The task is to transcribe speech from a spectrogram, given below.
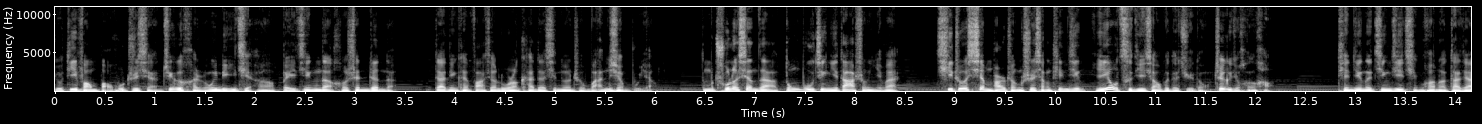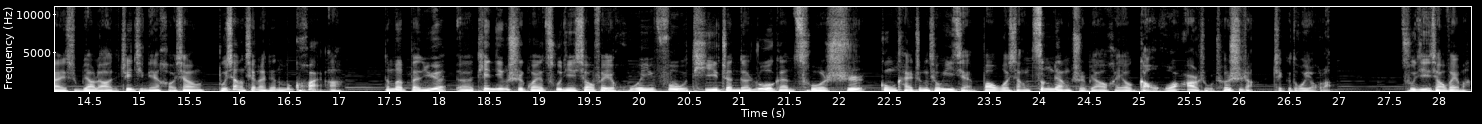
有地方保护之嫌，这个很容易理解啊。北京的和深圳的，大家你可以发现路上开的新能源车完全不一样。那么除了现在啊东部经济大省以外，汽车限牌城市像天津也有刺激消费的举动，这个就很好。天津的经济情况呢，大家也是比较了解。这几年好像不像前两天那么快啊。那么本月，呃，天津市关于促进消费恢复提振的若干措施公开征求意见，包括像增量指标，还有搞活二手车市场，这个都有了，促进消费嘛。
